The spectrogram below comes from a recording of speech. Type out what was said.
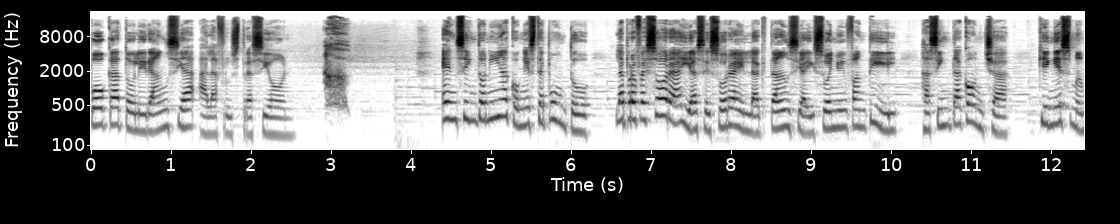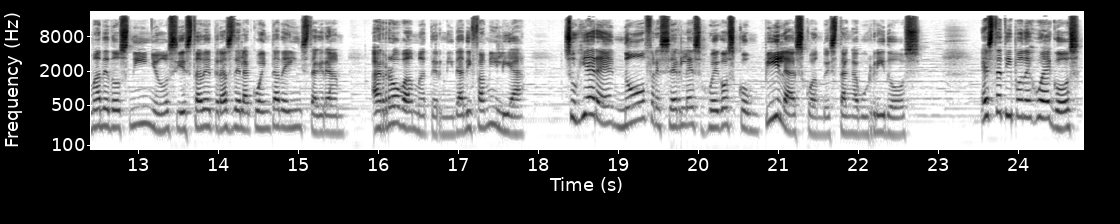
poca tolerancia a la frustración. En sintonía con este punto, la profesora y asesora en lactancia y sueño infantil, Jacinta Concha, quien es mamá de dos niños y está detrás de la cuenta de Instagram, arroba maternidad y familia, sugiere no ofrecerles juegos con pilas cuando están aburridos. Este tipo de juegos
